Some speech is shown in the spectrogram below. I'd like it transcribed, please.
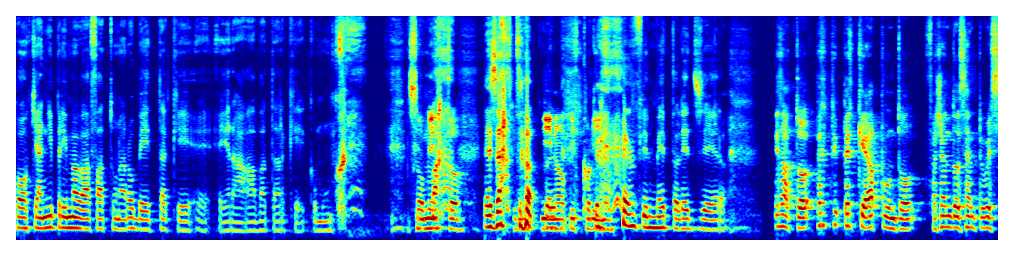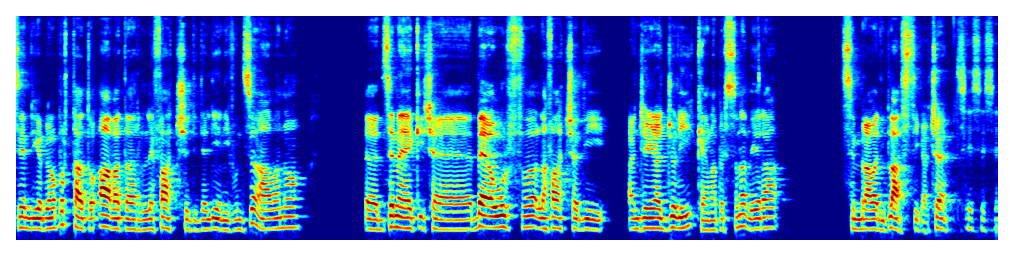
pochi anni prima aveva fatto una robetta che era Avatar, che comunque... Insomma, filmetto, esatto, filmettino piccolino. un filmetto leggero. Esatto, per, perché appunto facendo sempre questi esempi che abbiamo portato, Avatar, le facce di alieni funzionavano, eh, Zemeckis, cioè Beowulf, la faccia di Angelina Jolie, che è una persona vera, sembrava di plastica. Cioè, sì, sì, sì.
